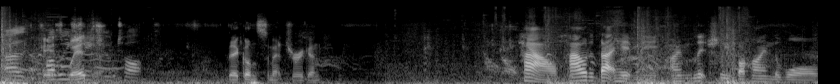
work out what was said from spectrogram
Uh, probably switch. shoot you top. They're gone Symmetra again. How? How did that hit me? I'm literally behind the wall.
